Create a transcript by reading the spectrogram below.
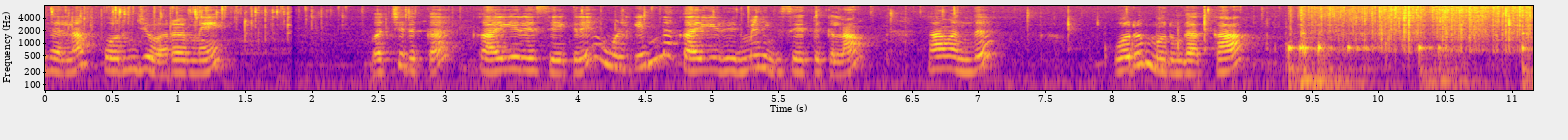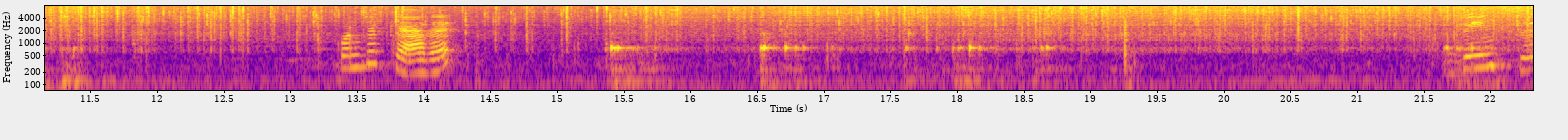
இதெல்லாம் பொறிஞ்சு வரமே வச்சுருக்க காய்கறியை சேர்க்குறேன். உங்களுக்கு என்ன காய்கறியுமே நீங்கள் சேர்த்துக்கலாம். நான் வந்து ஒரு முருங்கைக்காய் கொஞ்சம் கேரட் பீன்ஸு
